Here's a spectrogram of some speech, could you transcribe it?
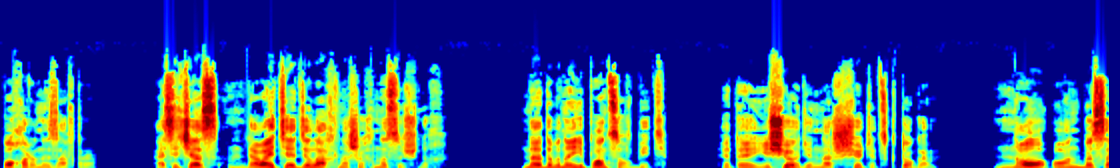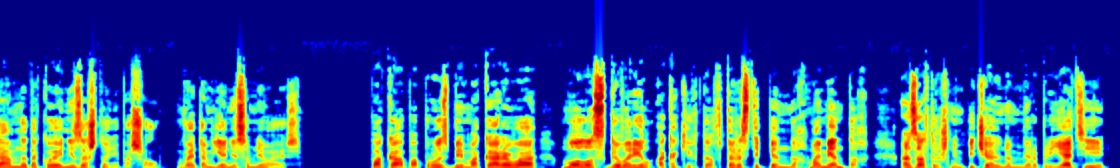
похороны завтра. А сейчас давайте о делах наших насущных. Надо бы на японцев бить. Это еще один наш счетец Ктога. Но он бы сам на такое ни за что не пошел. В этом я не сомневаюсь. Пока по просьбе Макарова Молос говорил о каких-то второстепенных моментах, о завтрашнем печальном мероприятии,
